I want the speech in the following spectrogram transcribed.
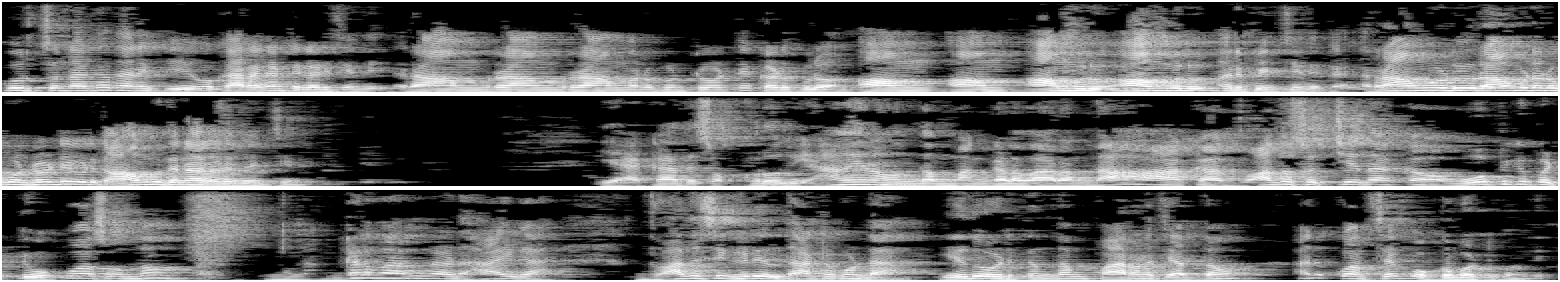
కూర్చున్నాక దానికి ఒక అరగంట గడిచింది. రామ్ రామ్ రామ్ అనుకుంటూ ఉంటే కడుపులో ఆమ్ ఆమ్ ఆములు ఆములు అనిపించింది రాముడు రాముడు అనుకుంటూ ఉంటే ఇవిడికి ఆము తినాలనిపించింది. ఏకాదశి ఒక్కరోజు ఏమైనా ఉందాం? మంగళవారం దాకా ద్వాదశి వచ్చేదాకా ఓపిక పట్టి ఉపవాసం ఉందాం. మంగళవారం నాడు హాయిగా ద్వాదశి ఘడియలు దాటకుండా ఏదో ఒకటి తిందాం పారణ చేద్దాం అని కొంతసేపు ఒగ్గబట్టుకుంది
